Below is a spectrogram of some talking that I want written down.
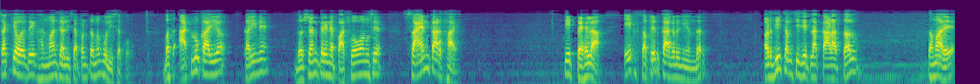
શક્ય હોય તો એક હનુમાન ચાલીસા પણ તમે બોલી શકો. બસ આટલું કાર્ય કરીને, દર્શન કરીને પાછું આવવાનું છે. સાયનકાળ થાય તે પહેલા એક સફેદ કાગળની અંદર અડધી ચમચી જેટલા કાળા તલ તમારે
